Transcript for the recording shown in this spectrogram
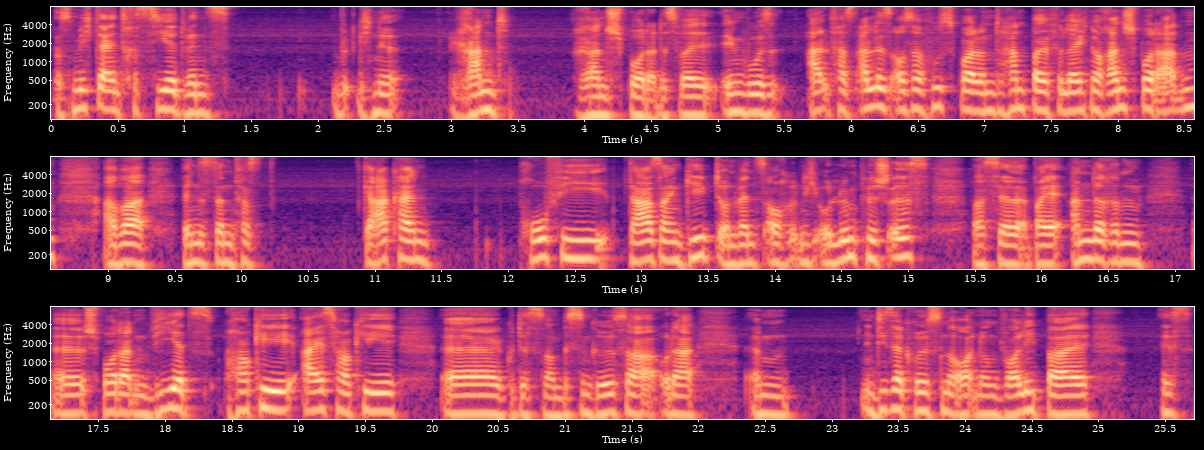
was mich da interessiert, wenn es wirklich eine Rand Randsportart ist, weil irgendwo ist fast alles außer Fußball und Handball vielleicht noch Randsportarten, aber wenn es dann fast gar kein Profi-Dasein gibt und wenn es auch nicht olympisch ist, was ja bei anderen äh, Sportarten wie jetzt Hockey, Eishockey, äh, gut, das ist noch ein bisschen größer, oder ähm, in dieser Größenordnung Volleyball ist,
